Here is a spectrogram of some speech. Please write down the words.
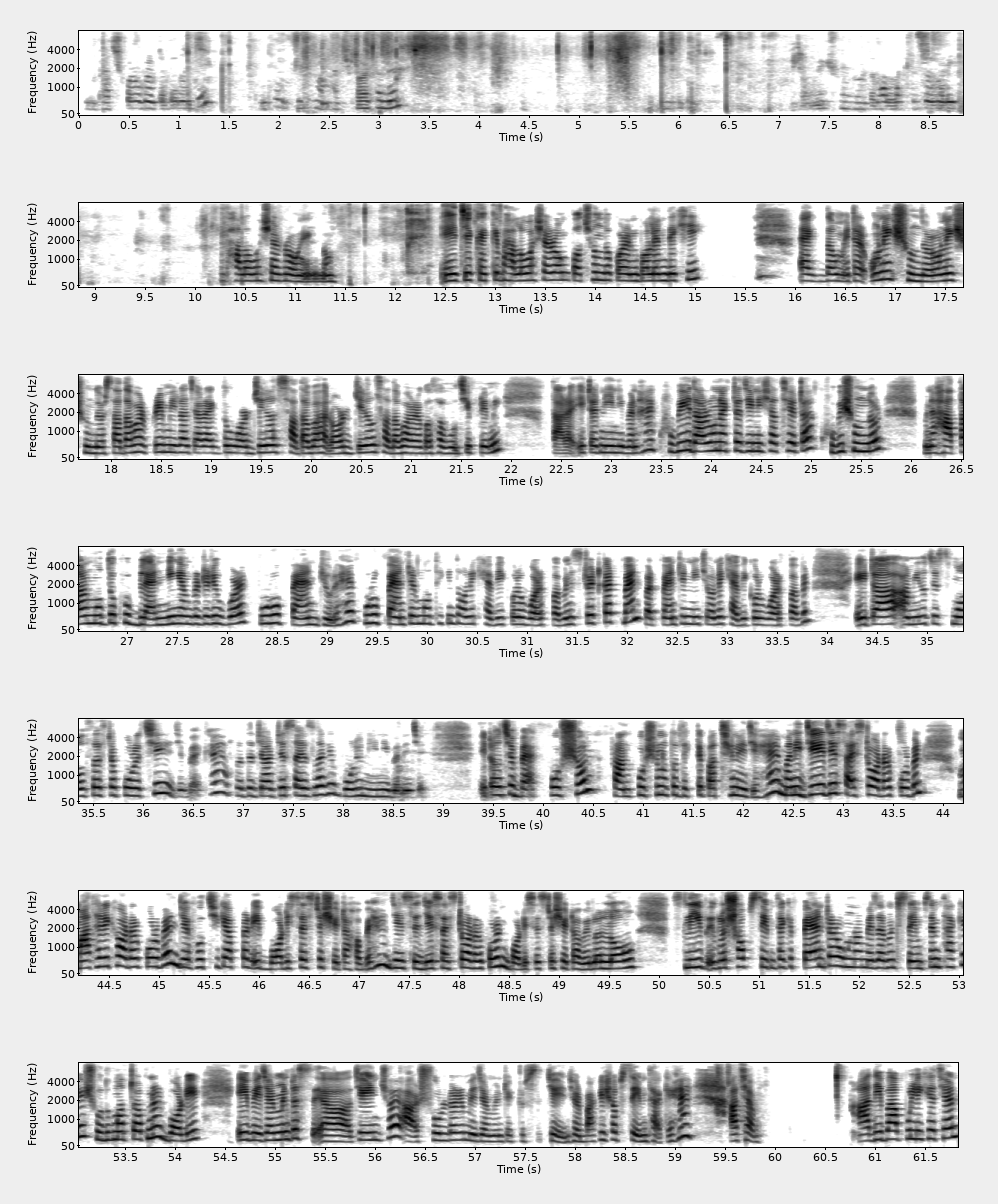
ভাজ করো ওটা দেন আগে ভাজ করাটা দেন। সুন্দর ভালো লাগতেছে আমারই। ভালোবাসার রং একদম। এই যে কাকে ভালোবাসার রং পছন্দ করেন বলেন দেখি। একদম এটার অনেক সুন্দর অনেক সুন্দর। সাদাবাহার প্রেমীরা যারা একদম অরিজিনাল সাদাবাহার অরিজিনাল সাদাবাহারের কথা বলছি প্রেমী, তারা এটা নিয়ে নেবেন। হ্যাঁ খুবই দারুণ একটা জিনিস আছে এটা, খুবই সুন্দর। মানে হাতার মধ্যে খুব ব্ল্যান্ডিং এমব্রয়ডারি ওয়ার্ক পুরো প্যান্ট জুড়ে। হ্যাঁ পুরো প্যান্টের মধ্যে কিন্তু অনেক হেভি করে ওয়ার্ক পাবেন। স্ট্রেট কাট প্যান্ট বাট প্যান্টের নিচে অনেক হেভি করে ওয়ার্ক পাবেন। এটা আমি হচ্ছে স্মল সাইজটা পরেছি যে ব্যাক হ্যাঁ আপনাদের যার যে সাইজ লাগে বলে নিয়ে নিবেন। এই যে, এটা হচ্ছে ব্যাক পোর্শন ফ্রন্ট পোর্শনও তো দেখতে পাচ্ছেন। এই যে হ্যাঁ মানে যে যে সাইজটা অর্ডার করবেন, মাথায় রেখে অর্ডার করবেন যে হচ্ছে কি আপনার এই বডি সাইজটা সেটা হবে হ্যাঁ? যে যে সাইজটা অর্ডার করবেন বডি সাইজটা সেটা হবে। এগুলো লং স্লিভ এগুলো সব সেম থাকে। প্যান্ট আর অন্য মেজারমেন্ট সেম সেম থাকে। শুধুমাত্র আপনার বডির এই মেজারমেন্টটা চেঞ্জ হয় আর শোল্ডারের মেজারমেন্ট একটু চেঞ্জ হয়। বাকি সব সেম থাকে হ্যাঁ? আচ্ছা আদি বাপু লিখেছেন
